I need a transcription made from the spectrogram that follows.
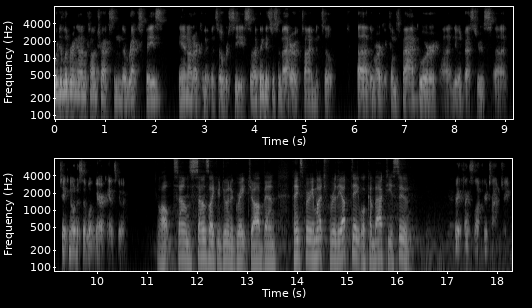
we're delivering on contracts in the rec space and on our commitments overseas. So I think it's just a matter of time until uh, the market comes back or uh, new investors uh, take notice of what Maricann's doing. Well, sounds sounds like you're doing a great job, Ben. Thanks very much for the update. We'll come back to you soon. Great. Thanks a lot for your time, James.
